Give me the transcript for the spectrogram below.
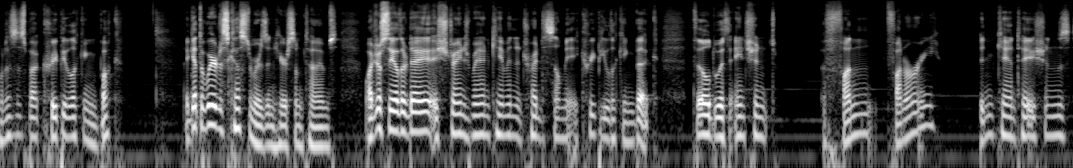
What is this about creepy looking book? I get the weirdest customers in here sometimes. Why just the other day, a strange man came in and tried to sell me a creepy looking book filled with ancient fun funnery, incantations,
